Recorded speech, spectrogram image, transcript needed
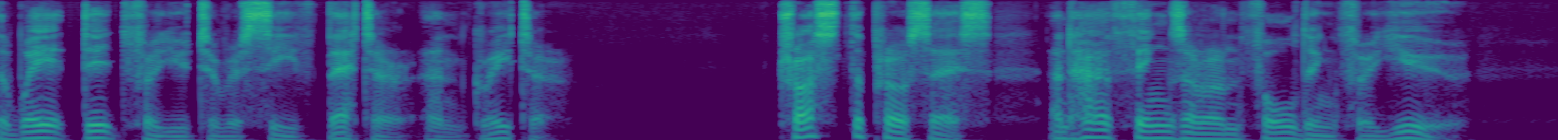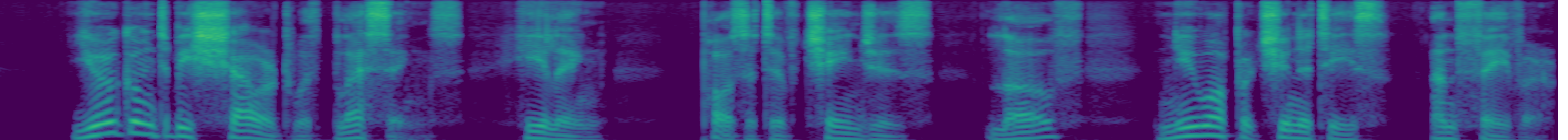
the way it did for you to receive better and greater. Trust the process and how things are unfolding for you. You're going to be showered with blessings, healing, positive changes, love, new opportunities, and favor.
